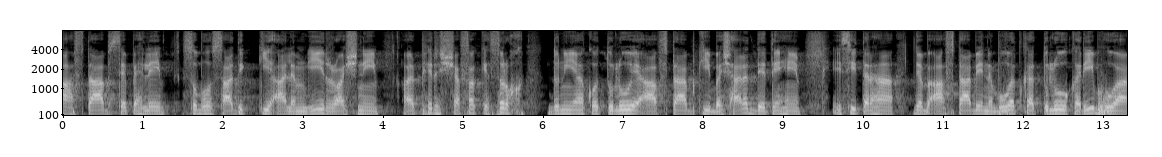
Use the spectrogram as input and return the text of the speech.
آفتاب سے پہلے صبح و صادق کی عالمگیر روشنی اور پھر شفق سرخ دنیا کو طلوع آفتاب کی بشارت دیتے ہیں، اسی طرح جب آفتاب نبوت کا طلوع قریب ہوا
